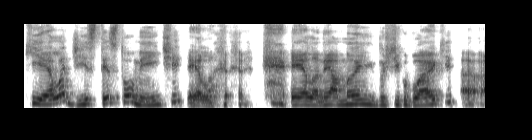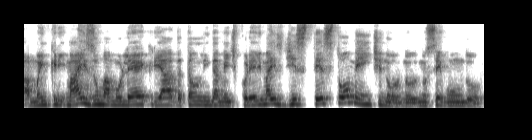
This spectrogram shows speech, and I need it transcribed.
que ela diz textualmente, ela, ela, né, a mãe do Chico Buarque, a mãe mais uma mulher criada tão lindamente por ele, mas diz textualmente no, no, no segundo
